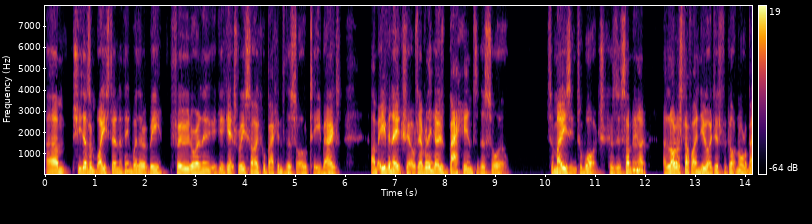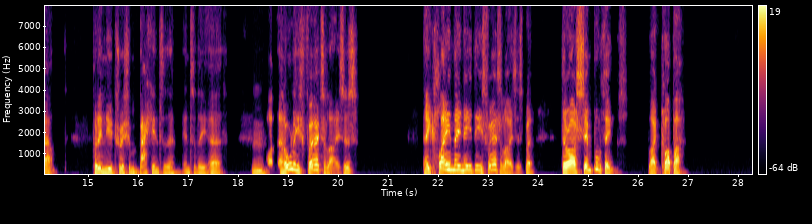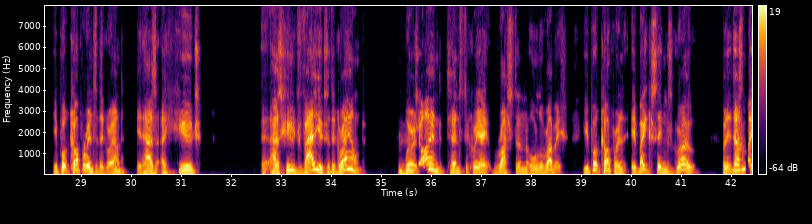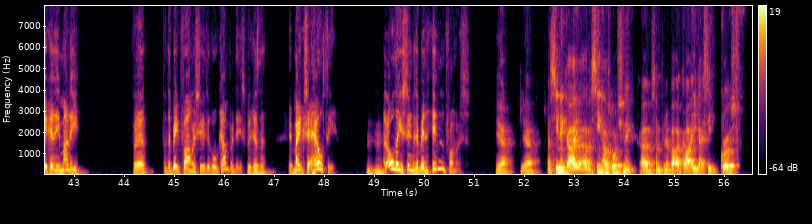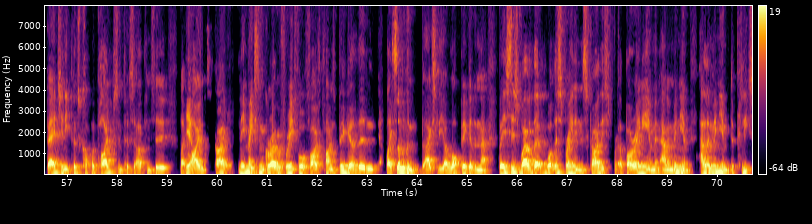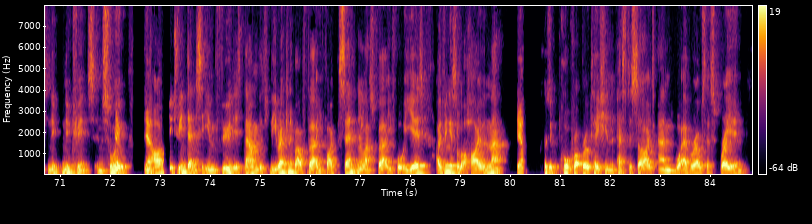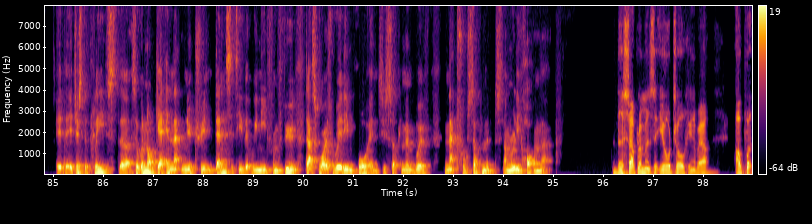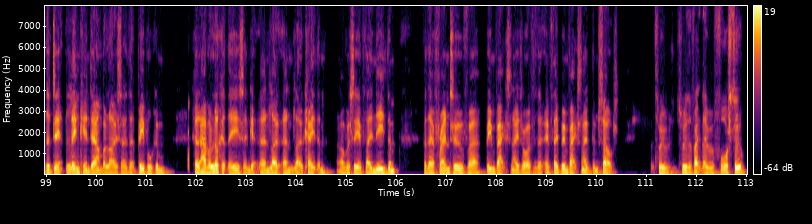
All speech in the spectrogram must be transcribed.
Um, she doesn't waste anything, whether it be food or anything. It gets recycled back into the soil, tea bags, um, even eggshells. Everything goes back into the soil. It's amazing to watch because it's something mm. I, a lot of stuff I knew I just forgotten all about putting nutrition back into the into the earth. Mm. and all these fertilizers, they claim they need these fertilizers, but there are simple things like copper. You put copper into the ground, it has a huge it has huge value to the ground. Mm-hmm. Whereas iron tends to create rust and all the rubbish. You put copper in, it makes things grow, but it mm. doesn't make any money for for the big pharmaceutical companies because it makes it healthy. Mm-hmm. And all these things have been hidden from us. Yeah, yeah. I've seen a guy. Um, I've seen. I was watching a, um, something about a guy. He actually grows veg and he puts copper pipes and puts it up into like yeah. high in the sky, and it makes them grow three, four, five times bigger than like some of them actually a lot bigger than that. But it's as well that what they're spraying in the sky, this boranium and aluminium. Aluminium depletes nu- nutrients in soil. Yeah. Yeah. our nutrient density in food is down, you reckon about 35% in the last 30, 40 years. I think it's a lot higher than that. Yeah. Because of poor crop rotation, the pesticides, and whatever else they're spraying, it, it just depletes the. So we're not getting that nutrient density that we need from food. That's why it's really important to supplement with natural supplements. I'm really hot on that. The supplements that you're talking about, I'll put the di- link in down below so that people can can have a look at these and get and lo- and locate them. And obviously, if they need them for their friends who've uh, been vaccinated, or if they, if they've been vaccinated themselves through through the fact they were forced to,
